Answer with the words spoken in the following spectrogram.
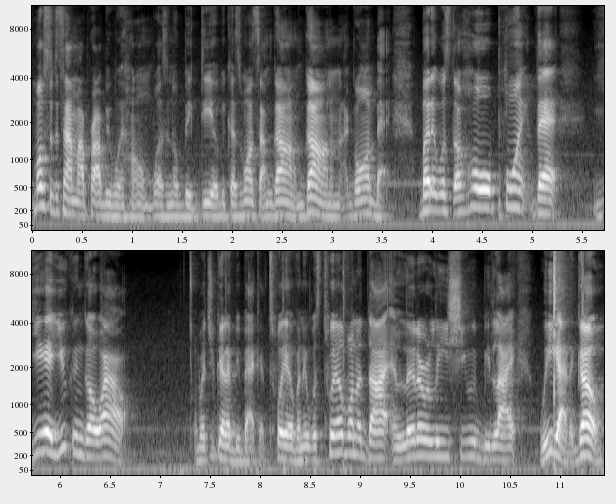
most of the time, I probably went home. wasn't no big deal because once I'm gone, I'm gone. I'm not going back. But it was the whole point that yeah, you can go out, but you got to be back at 12. And it was 12 on the dot. And literally, she would be like, "We got to go."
